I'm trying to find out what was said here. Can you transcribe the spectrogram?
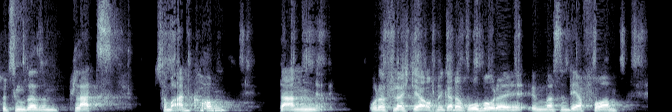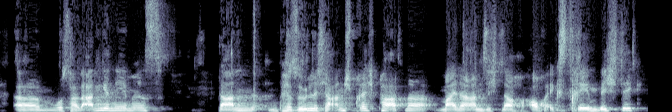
beziehungsweise einen Platz zum Ankommen, dann oder vielleicht ja auch eine Garderobe oder irgendwas in der Form, ähm, wo es halt angenehm ist dann ein persönlicher Ansprechpartner, meiner Ansicht nach auch extrem wichtig,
